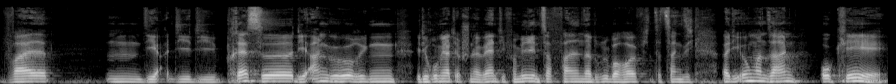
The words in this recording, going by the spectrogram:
weil mh, die, die, die Presse, die Angehörigen, wie die Romi hat ja schon erwähnt, die Familien zerfallen darüber häufig, zerzagen sich, weil die irgendwann sagen, okay,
